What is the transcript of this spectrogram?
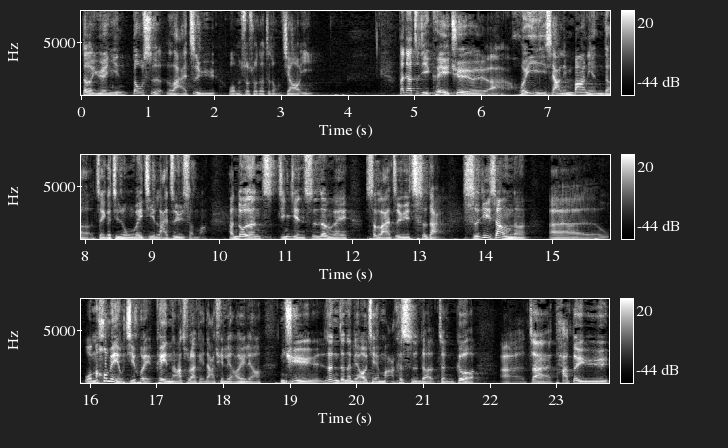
的原因都是来自于我们所说的这种交易。大家自己可以去啊回忆一下零八年的这个金融危机来自于什么？很多人仅仅是认为是来自于次贷，实际上呢？呃，我们后面有机会可以拿出来给大家去聊一聊，你去认真的了解马克思的整个呃，在他对于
